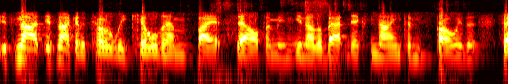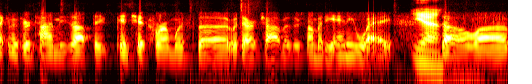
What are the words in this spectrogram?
it's not it's not going to totally kill them by itself. I mean, you know, they'll bat Nix ninth, and probably the second or third time he's up, they pinch hit for him with uh, with Eric Chavez or somebody anyway. Yeah. So uh,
